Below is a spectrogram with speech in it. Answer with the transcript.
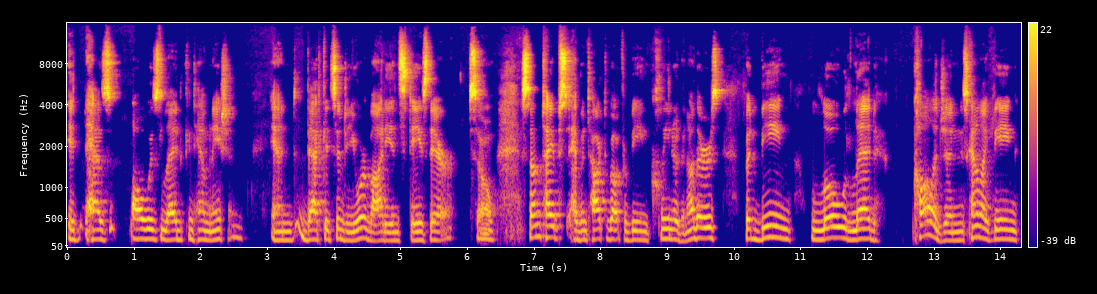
it has always lead contamination. And that gets into your body and stays there. So some types have been talked about for being cleaner than others, but being low lead collagen is kind of like being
